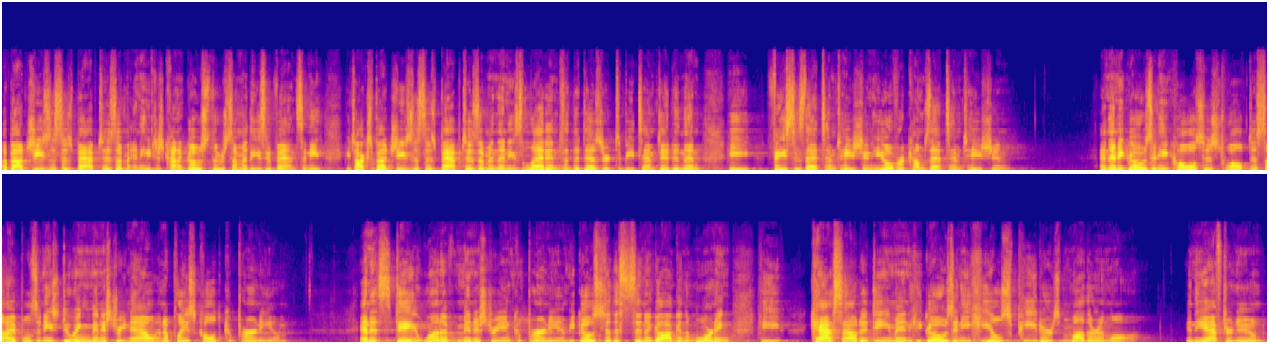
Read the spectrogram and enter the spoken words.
about Jesus' baptism, and he just kind of goes through some of these events. And he, he talks about Jesus' baptism, and then he's led into the desert to be tempted. And then he faces that temptation, he overcomes that temptation. And then he goes and he calls his 12 disciples, and he's doing ministry now in a place called Capernaum. And it's day one of ministry in Capernaum. He goes to the synagogue in the morning, he casts out a demon, he goes and he heals Peter's mother in law in the afternoon.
